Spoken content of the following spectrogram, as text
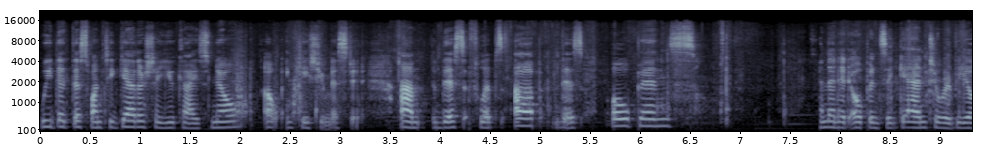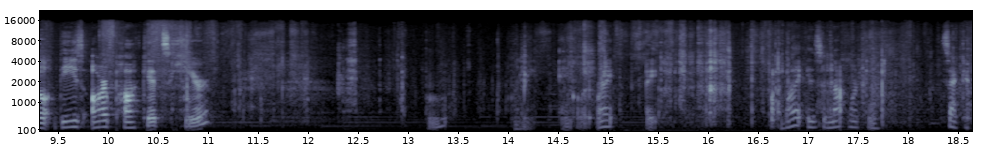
We did this one together so you guys know. Oh, in case you missed it. Um, this flips up, this opens, and then it opens again to reveal these are pockets here. Let me angle it right. Wait. Why is it not working? Second.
